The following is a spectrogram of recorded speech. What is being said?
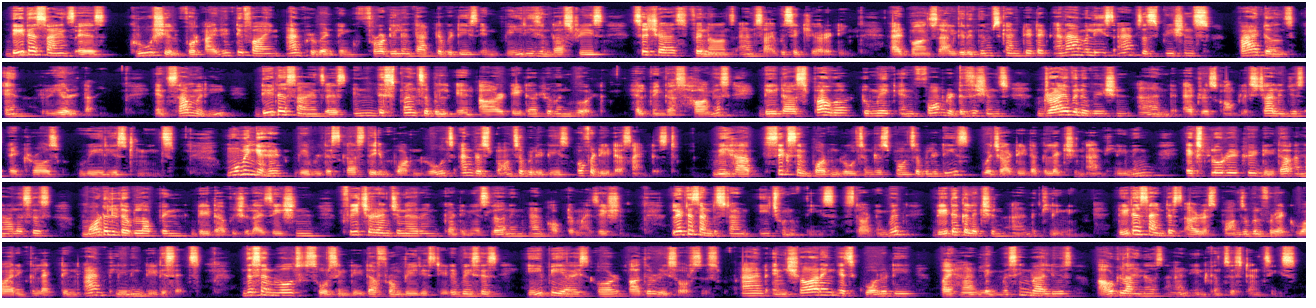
Data science is crucial for identifying and preventing fraudulent activities in various industries such as finance and cybersecurity. Advanced algorithms can detect anomalies and suspicions patterns in real time. In summary, data science is indispensable in our data-driven world, helping us harness data's power to make informed decisions, drive innovation, and address complex challenges across various domains. Moving ahead, we will discuss the important roles and responsibilities of a data scientist. We have six important roles and responsibilities, which are data collection and cleaning, exploratory data analysis, model developing, data visualization, feature engineering, continuous learning, and optimization. Let us understand each one of these, starting with data collection and cleaning. Data scientists are responsible for acquiring, collecting, and cleaning datasets. This involves sourcing data from various databases, APIs, or other resources, and ensuring its quality by handling missing values, outliers, and inconsistencies.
